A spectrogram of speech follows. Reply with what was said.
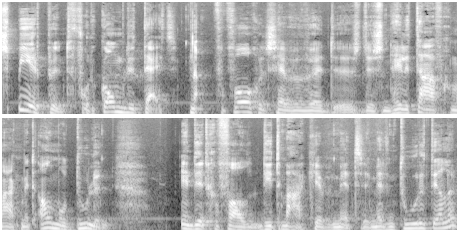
speerpunt voor de komende tijd. Nou, vervolgens hebben we dus, dus een hele tafel gemaakt met allemaal doelen. In dit geval die te maken hebben met, met een toerenteller.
